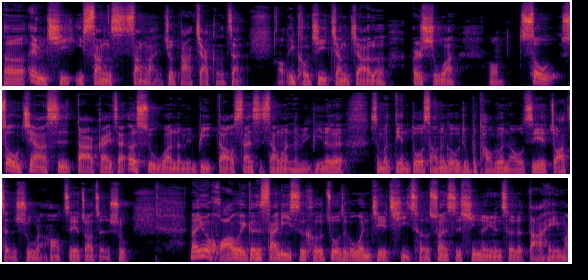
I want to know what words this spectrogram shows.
呃，M 七一上上来就打价格战，哦，一口气降价了二十万哦，售售价是大概在二十五万人民币到三十三万人民币。那个什么点多少那个我就不讨论了，我直接抓整数了哈，直接抓整数。那因为华为跟赛力斯合作这个问界汽车，算是新能源车的大黑马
